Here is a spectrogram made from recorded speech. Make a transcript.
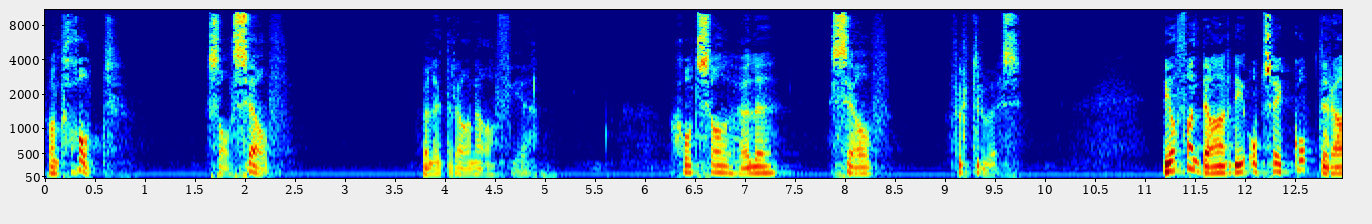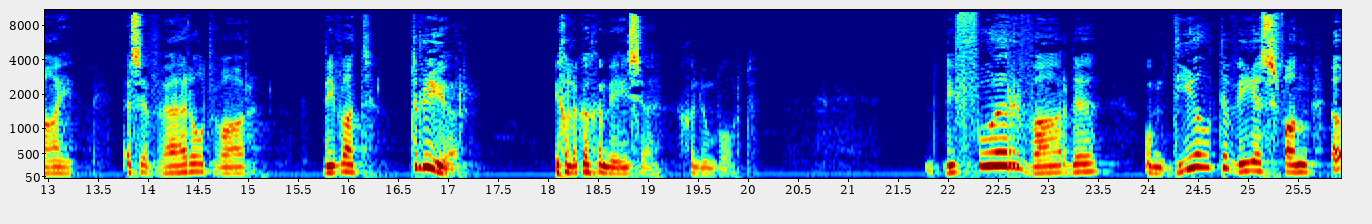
Want God sal self hulle trane afvee. God sal hulle self vertroos. Deel van daardie op sy kop draai is 'n wêreld waar die wat treur die gelukkige mense genoem word. Die voorwaarde om deel te wees van 'n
